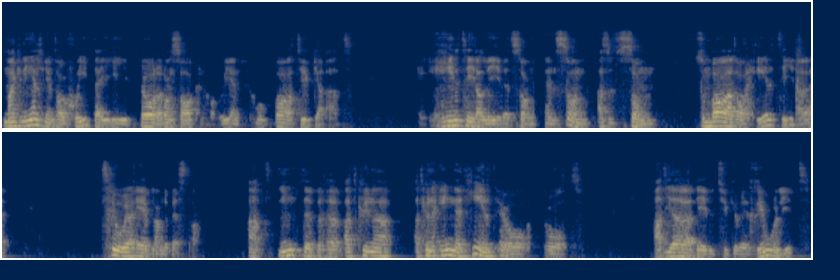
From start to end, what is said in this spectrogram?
man kan egentligen ta och skita i båda de sakerna och, och bara tycka att heltidarlivet som en sån, alltså som, som bara vara heltidare, tror jag är bland det bästa. Att inte behöva, att kunna, att kunna ägna ett helt år åt att göra det du tycker är roligt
